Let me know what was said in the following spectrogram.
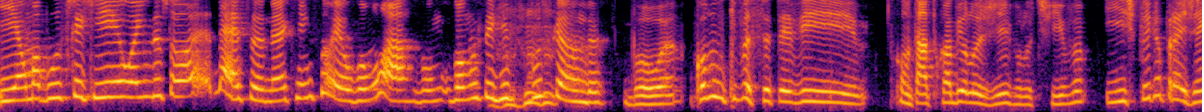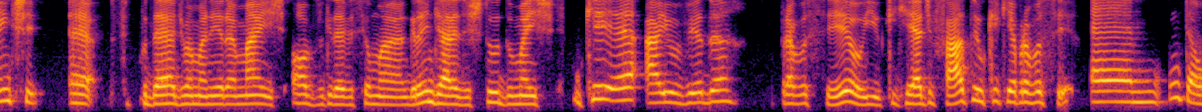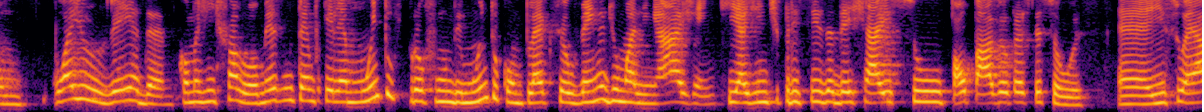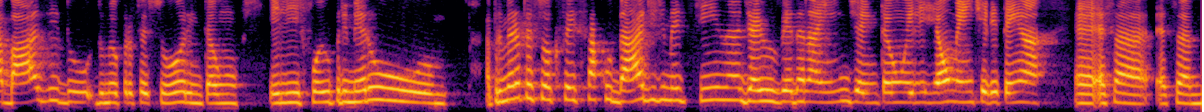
E é uma busca que eu ainda estou nessa, né? Quem sou eu? Vamos lá, vamos, vamos seguir buscando. Boa. Como que você teve contato com a biologia evolutiva? E explica pra gente, é, se puder, de uma maneira mais óbvia, que deve ser uma grande área de estudo, mas o que é a Ayurveda para você, e o que é de fato e o que é para você? É, então, o Ayurveda, como a gente falou, ao mesmo tempo que ele é muito profundo e muito complexo, eu venho de uma linhagem que a gente precisa deixar isso palpável para as pessoas. É, isso é a base do, do meu professor, então ele foi o primeiro a primeira pessoa que fez faculdade de medicina de Ayurveda na Índia, então ele realmente ele tem a, é, essa, essa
